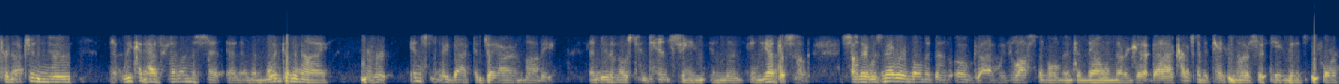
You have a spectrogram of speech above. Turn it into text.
production knew that we could have fun on the set, and in the blink of an eye, revert instantly back to Jr. and Bobby and do the most intense scene in the in the episode. So there was never a moment of, oh God, we've lost the moment and now we'll never get it back, or it's going to take another 15 minutes before,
